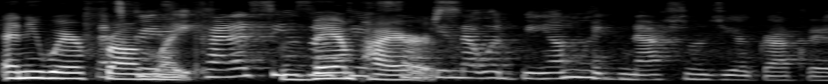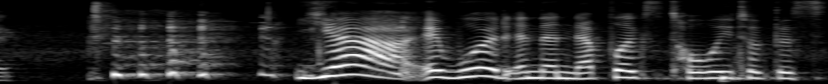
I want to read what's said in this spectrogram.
Anywhere from like it kind of seems vampires. Like something that would be on like National Geographic yeah, it would. And then Netflix totally took this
